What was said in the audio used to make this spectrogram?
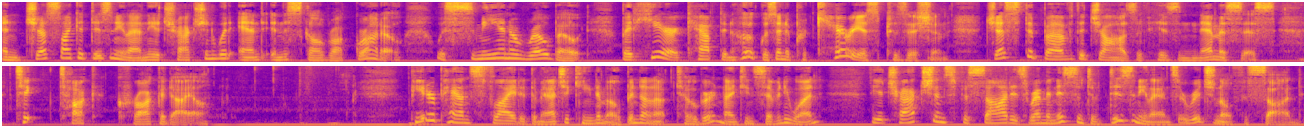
And just like at Disneyland, the attraction would end in the Skull Rock Grotto, with Smee in a rowboat, but here Captain Hook was in a precarious position, just above the jaws of his nemesis, Tick Tock Crocodile. Peter Pan's flight at the Magic Kingdom opened on October 1971. The attraction's facade is reminiscent of Disneyland's original facade.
